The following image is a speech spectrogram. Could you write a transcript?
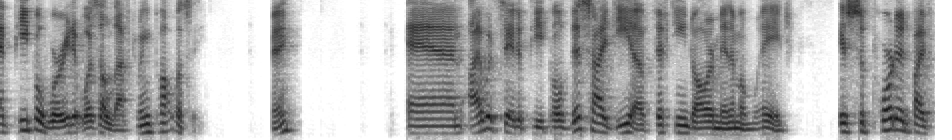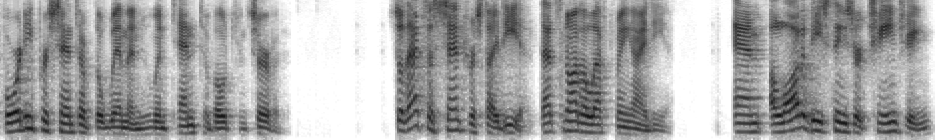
and people worried it was a left wing policy. Okay. And I would say to people, this idea of $15 minimum wage is supported by 40% of the women who intend to vote conservative. So that's a centrist idea. That's not a left wing idea. And a lot of these things are changing.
